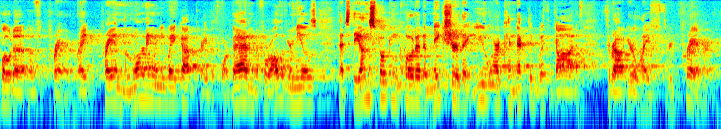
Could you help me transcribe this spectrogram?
quota of prayer, right? Pray in the morning when you wake up, pray before bed and before all of your meals. That's the unspoken quota to make sure that you are connected with God throughout your life through prayer.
